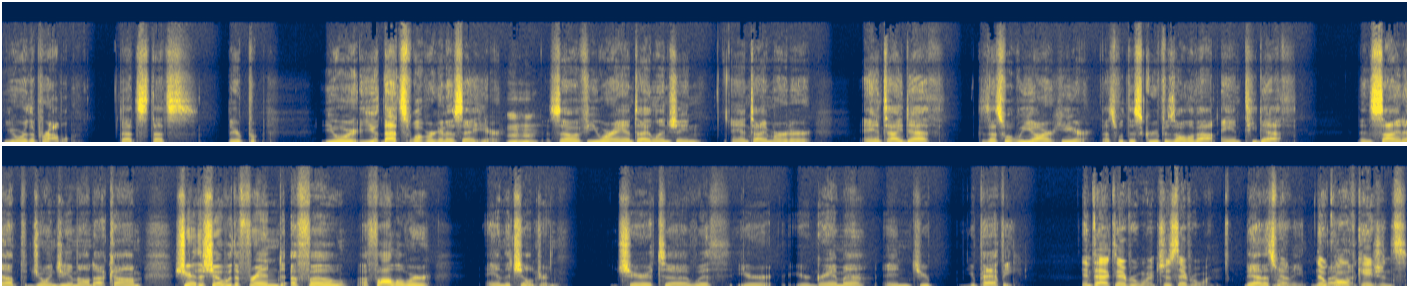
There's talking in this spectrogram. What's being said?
you're the problem. That's that's they're you're you, that's what we're gonna say here. Mm-hmm. So if you are anti lynching, anti murder, anti death, because that's what we are here, that's what this group is all about anti death, then sign up, joingml.com. Share the show with a friend, a foe, a follower, and the children. Share it uh, with your your grandma and your your pappy. In fact, everyone, just everyone. Yeah, that's what Yeah. I mean. No by that. qualifications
